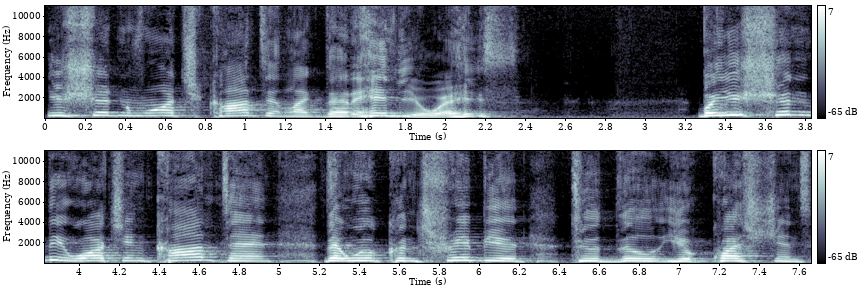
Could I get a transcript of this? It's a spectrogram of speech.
You shouldn't watch content like that, anyways. But you shouldn't be watching content that will contribute to the, your questions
